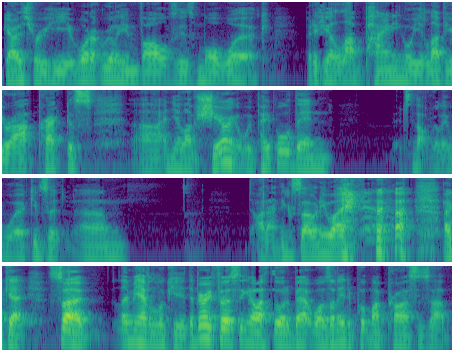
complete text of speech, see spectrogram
go through here, what it really involves is more work. But if you love painting or you love your art practice uh, and you love sharing it with people, then it's not really work, is it? Um, I don't think so anyway. okay, so let me have a look here. The very first thing I thought about was I need to put my prices up.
